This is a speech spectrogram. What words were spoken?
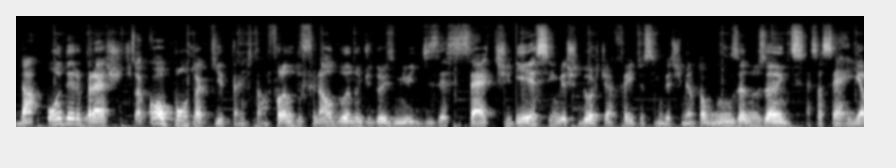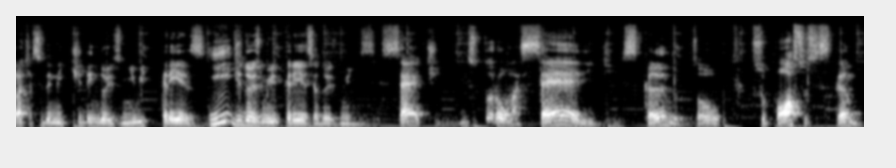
da Oderbrecht. Só qual é o ponto aqui, tá? A gente estava falando do final do ano de 2017 e esse investidor tinha feito esse investimento alguns anos antes. Essa CRI ela tinha sido emitida em 2013. E de 2013 a 2017 estourou uma série de escândalos ou supostos escândalos.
